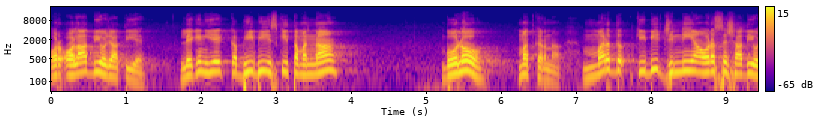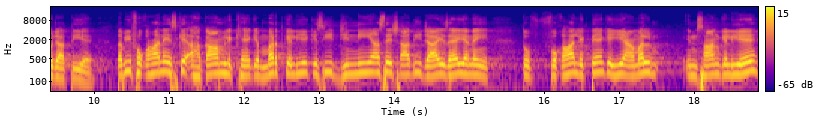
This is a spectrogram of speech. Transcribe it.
और औलाद भी हो जाती है, लेकिन ये कभी भी इसकी तमन्ना बोलो मत करना। मर्द की भी जिन्निया औरत से शादी हो जाती है तभी फ़ुकहा ने इसके अहकाम लिखे हैं कि मर्द के लिए किसी जिन्निया से शादी जायज़ है या नहीं। तो फ़ुकहा लिखते हैं कि ये अमल इंसान के लिए,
